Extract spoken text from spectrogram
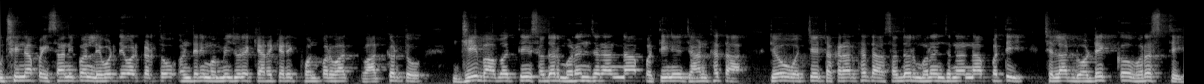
ઉછીના પૈસાની પણ લેવડ દેવડ કરતો, અને તેની મમ્મી જોડે ક્યારેક ક્યારેક ફોન પર વાત વાત કરતો. જે બાબતે સદર મરણજનારના પતિને જાણ થતાં, તેઓ વચ્ચે તકરાર થતાં સદર મરણજનારના પતિ છેલ્લા દોઢેક વર્ષથી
